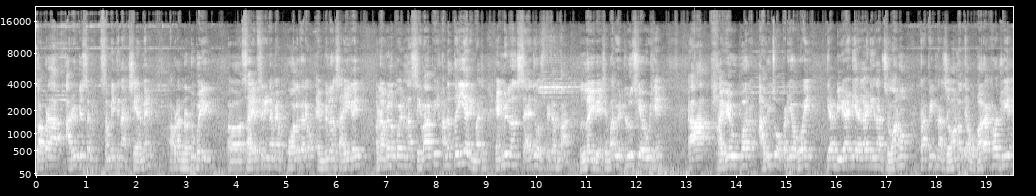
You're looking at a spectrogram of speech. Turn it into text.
તો આપણા આરોગ્ય સમિ- સમિતિના ચેરમેન આપણા નટુભાઈ સાહેબ સાહેબશ્રીને મેં કોલ કર્યો એમ્બ્યુલન્સ આવી ગઈ અને અમે લોકો એમના સેવા આપી અને તૈયારીમાં છે એમ્બ્યુલન્સ સહેજ હોસ્પિટલમાં લઈ ગઈ છે. મારું એટલું જ કહેવું છે, આ હાઈવે ઉપર આવી ચોકડીઓ હોય, ત્યાં બીઆરડી એલઆરડીના જવાનો ટ્રાફિકના જવાનો ત્યાં ઊભા રાખવા જોઈએ,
